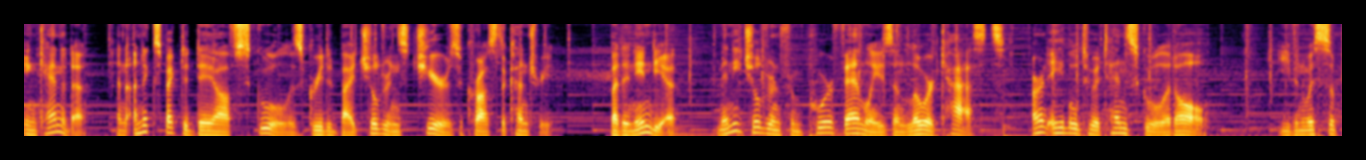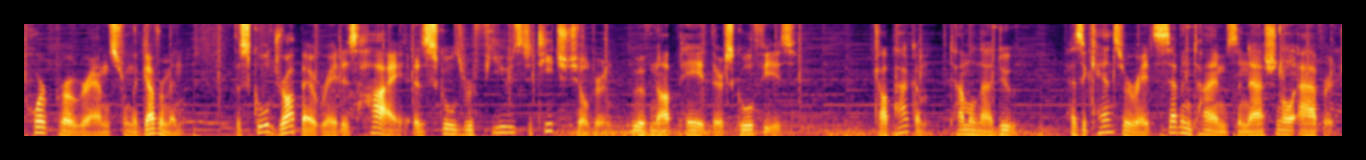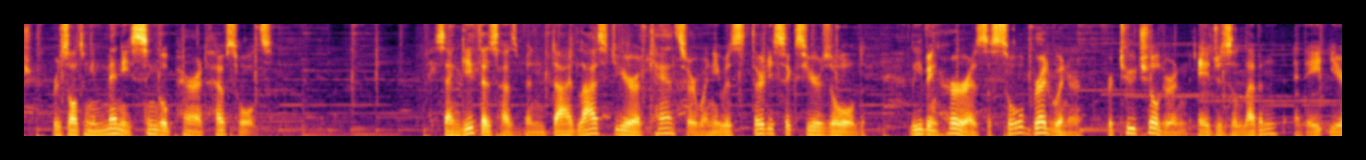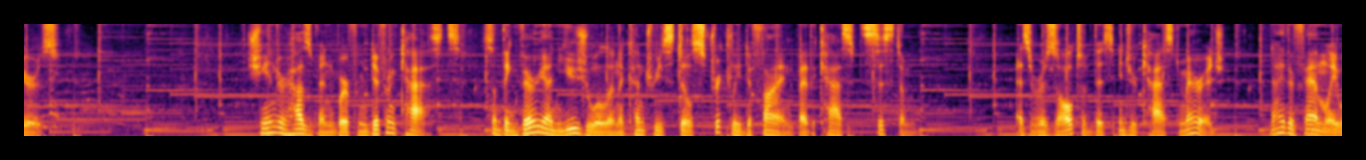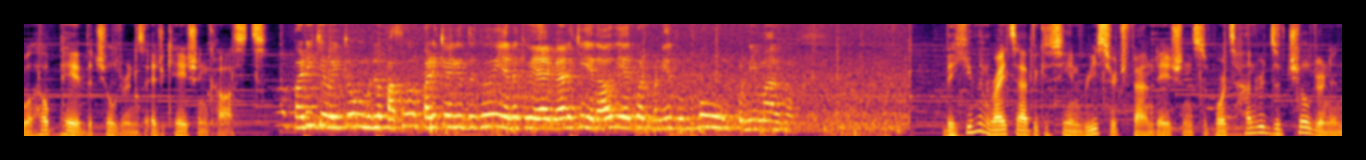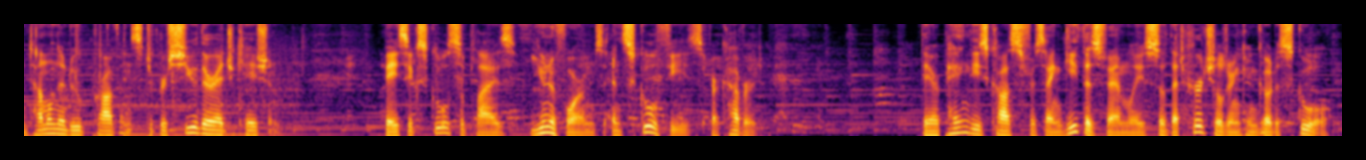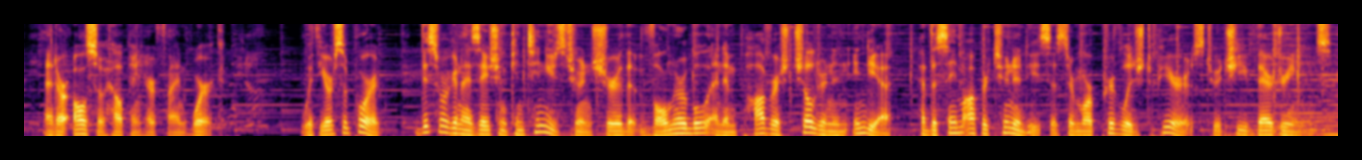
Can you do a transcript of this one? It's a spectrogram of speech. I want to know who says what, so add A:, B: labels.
A: In Canada, an unexpected day off school is greeted by children's cheers across the country. But in India, many children from poor families and lower castes aren't able to attend school at all. Even with support programs from the government, the school dropout rate is high as schools refuse to teach children who have not paid their school fees. Kalpakkam, Tamil Nadu, has a cancer rate seven times the national average, resulting in many single-parent households. Sangeetha's husband died last year of cancer when he was 36 years old, leaving her as the sole breadwinner for two children ages 11 and 8 years. She and her husband were from different castes, something very unusual in a country still strictly defined by the caste system. As a result of this intercaste marriage, neither family will help pay the children's education costs.
B: படிக்க வைக்கவும் முடியல பசங்களை படிக்க வைக்கிறதுக்கு எனக்கு வே- வேலைக்கு ஏதாவது ஏற்பாடு பண்ணி ரொம்பவும் புண்ணியமாக இருக்கும்
A: The Human Rights Advocacy and Research Foundation supports hundreds of children in Tamil Nadu province to pursue their education. Basic school supplies, uniforms, and school fees are covered. They are paying these costs for Sangeetha's family so that her children can go to school, and are also helping her find work. With your support, this organization continues to ensure that vulnerable and impoverished children in India have the same opportunities as their more privileged peers to achieve their dreams.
